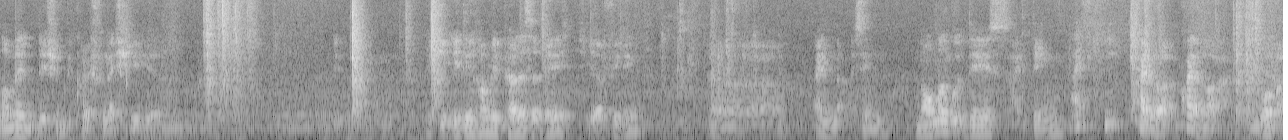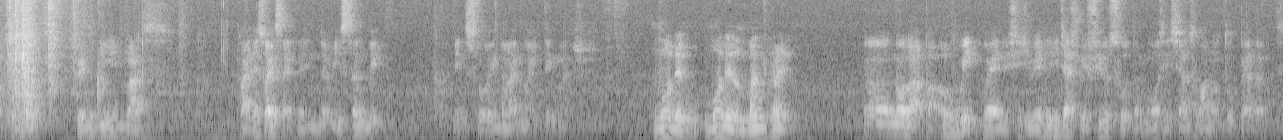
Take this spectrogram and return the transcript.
Normally, they should be quite fleshy here. Is she eating how many pellets a day you are feeding? Uh, and as in normal good days, I think Why is he? quite a lot, quite a lot. Uh, can go about 20, 20 plus. But that's why it's like in the recent week, been slowing down and not eating much. More than more than a month, right? Uh, no lah, but a week where she really just refuse food, the most is just one or two pellets.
